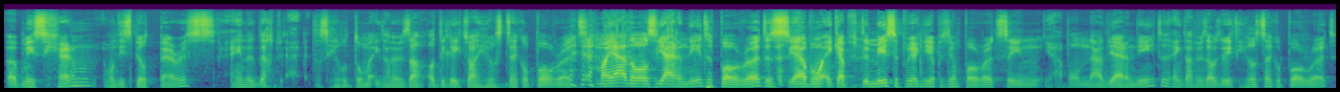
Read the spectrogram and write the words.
op mijn scherm, want die speelt Paris. En ik dacht, dat is heel dom. Ik dacht bij mezelf, oh, die lijkt wel heel sterk op Paul Rudd. Maar ja, dat was de jaren 90 Paul Rudd. Dus ja, bon, ik heb de meeste projecten die ik heb gezien van Paul Rudd zijn ja, bon, na de jaren 90. En ik dacht bij mezelf, die lijkt heel sterk op Paul Rudd.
